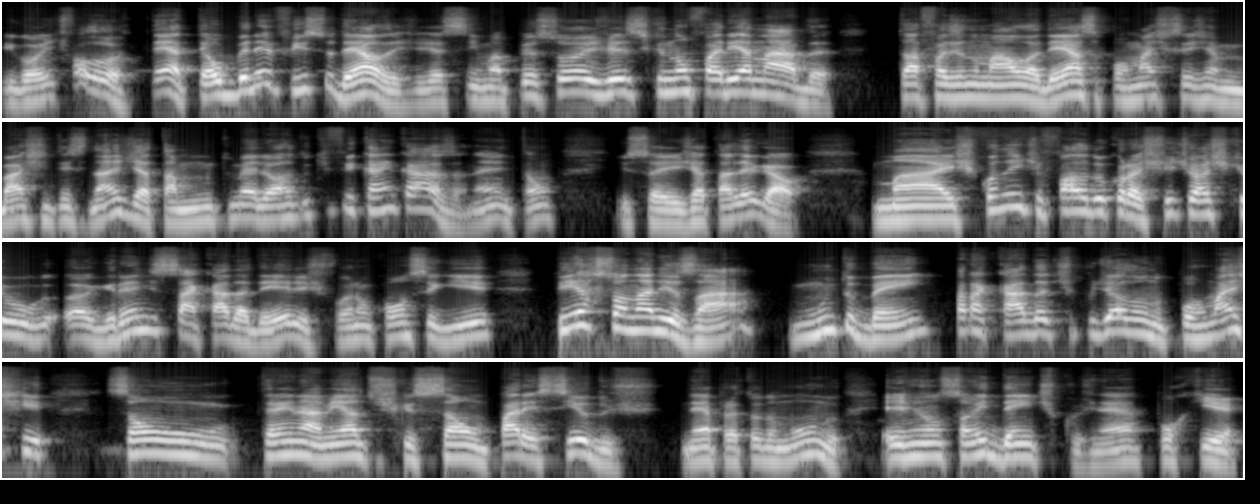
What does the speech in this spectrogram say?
igual a gente falou, tem até o benefício delas. Assim, uma pessoa, às vezes, que não faria nada, tá fazendo uma aula dessa, por mais que seja baixa intensidade, já está muito melhor do que ficar em casa, né? Então, isso aí já está legal. Mas quando a gente fala do CrossFit, eu acho que o, a grande sacada deles foram conseguir personalizar muito bem para cada tipo de aluno. Por mais que são treinamentos que são parecidos, né, para todo mundo, eles não são idênticos, né? Porque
